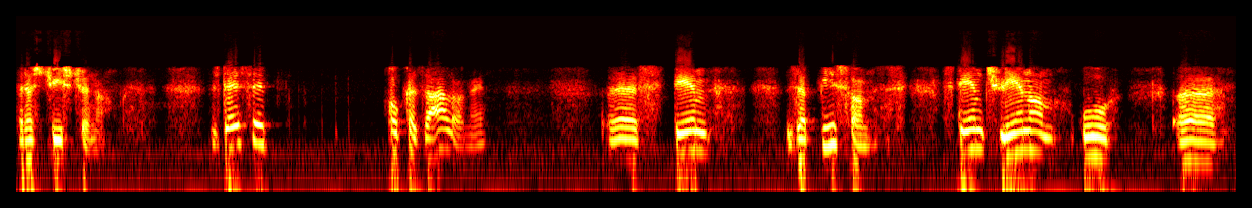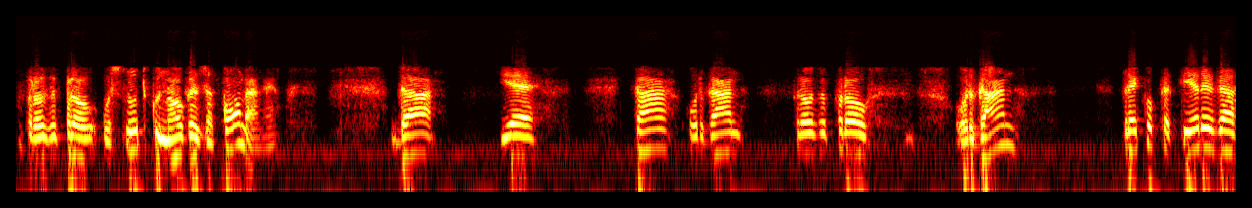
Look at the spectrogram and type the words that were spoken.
razčiščeno. Zdaj se je pokazalo ne, eh, s tem zapisom, s tem členom v eh, pravzaprav osnutku novega zakona, ne, da je ta organ pravzaprav organ, preko katerega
